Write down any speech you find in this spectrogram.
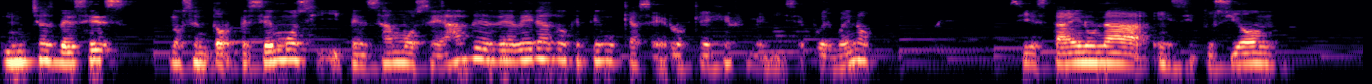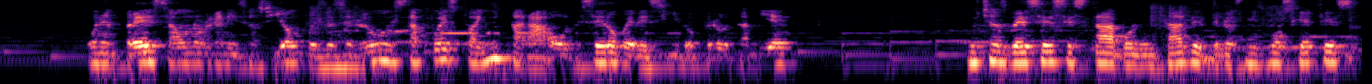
muchas veces nos entorpecemos y pensamos, ¿será de, de veras lo que tengo que hacer, lo que el jefe me dice? Pues bueno, si está en una institución, una empresa, una organización, pues desde luego está puesto ahí para ser obedecido, pero también muchas veces esta voluntad de, de los mismos jefes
